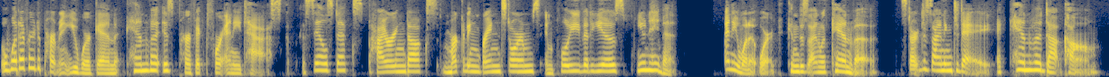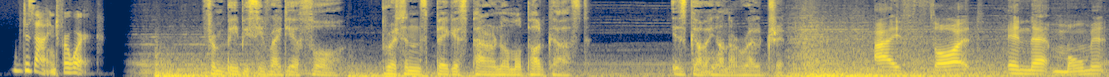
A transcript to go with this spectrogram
Whatever department you work in, Canva is perfect for any task sales decks, hiring docs, marketing brainstorms, employee videos, you name it. Anyone at work can design with Canva. Start designing today at canva.com. Designed for work. From BBC Radio 4, Britain's biggest paranormal podcast is going on a road trip. I thought in that moment,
